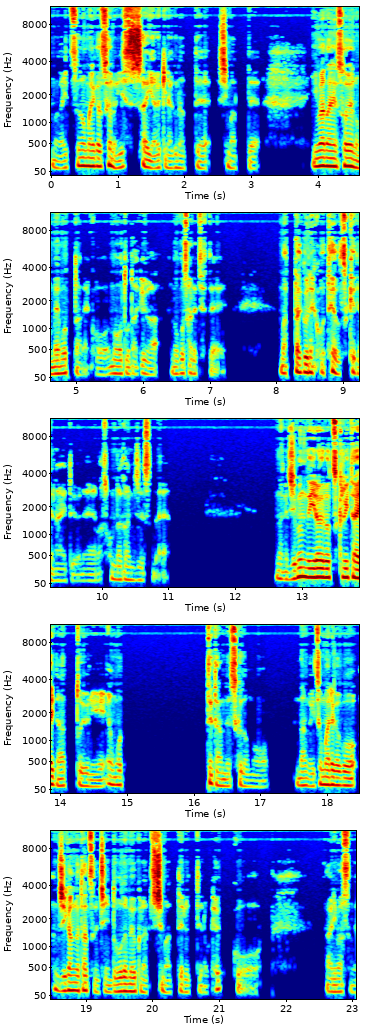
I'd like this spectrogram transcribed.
なんかいつの間にかそういうの一切やる気なくなってしまって、未だにそういうのメモったね、こうノートだけが残されてて、全くね、こう手をつけてないというね、まあ、そんな感じですね。なんか自分でいろいろ作りたいなというふうに思ってたんですけども、なんかいつまでかこう、時間が経つうちにどうでもよくなってしまってるっていうの結構ありますね。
